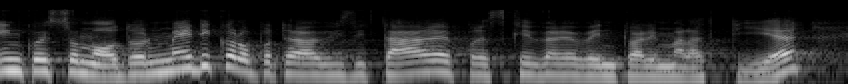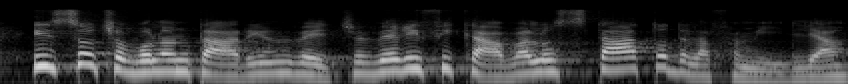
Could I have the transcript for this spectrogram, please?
in questo modo il medico lo poteva visitare e prescrivere eventuali malattie, il socio volontario invece verificava lo stato della famiglia,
